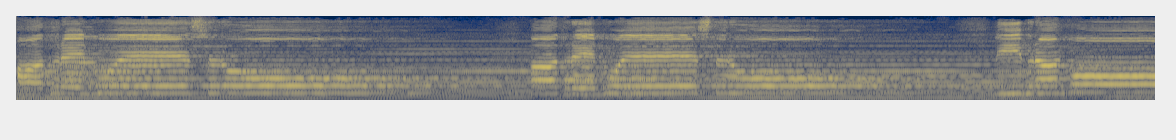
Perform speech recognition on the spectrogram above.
Padre nuestro, Padre nuestro, líbranos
